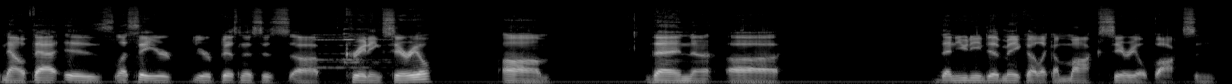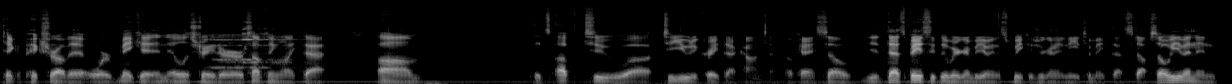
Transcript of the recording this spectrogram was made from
Now, if that is, let's say your your business is uh, creating cereal, um, then uh, then you need to make a, like a mock cereal box and take a picture of it, or make it in Illustrator or something like that. Um, it's up to uh, to you to create that content. Okay, so that's basically what you're going to be doing this week. Is you're going to need to make that stuff. So even in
